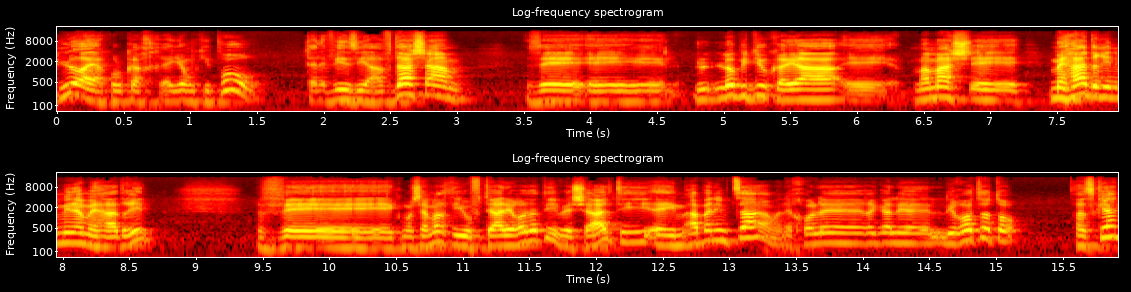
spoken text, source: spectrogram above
לא היה כל כך יום כיפור, טלוויזיה עבדה שם, זה אה, לא בדיוק היה אה, ממש אה, מהדרין מן המהדרין. וכמו שאמרתי היא הופתעה לראות אותי ושאלתי אם אבא נמצא, אני יכול רגע לראות אותו? אז כן,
